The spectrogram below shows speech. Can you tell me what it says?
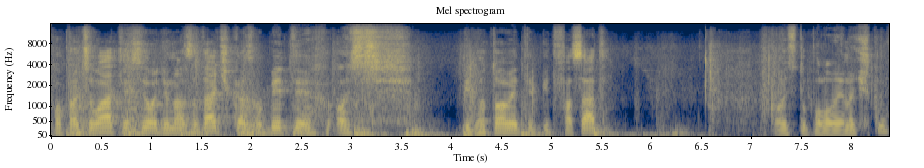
попрацювати. Сьогодні у нас задачка зробити ось підготовити під фасад ось ту половиночку.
